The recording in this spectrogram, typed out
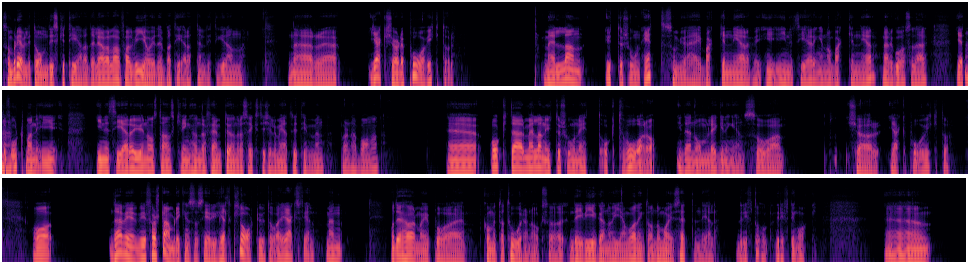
som blev lite omdiskuterad, eller i alla fall vi har ju debatterat den lite grann. När eh, Jack körde på Viktor mellan ytterzon 1, som ju är i backen ner, i initieringen och backen ner, när det går sådär jättefort. Man i, initierar ju någonstans kring 150-160 kilometer i timmen på den här banan. Eh, och där mellan ytterzon 1 och 2 då, i den omläggningen så kör Jack på Viktor. Och där vid, vid första anblicken så ser det ju helt klart ut att vara Jacks fel. Men, och det hör man ju på eh, kommentatorerna också. Dave Egan och Ian Waddington, de har ju sett en del drift och, driftingåk. Eh,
